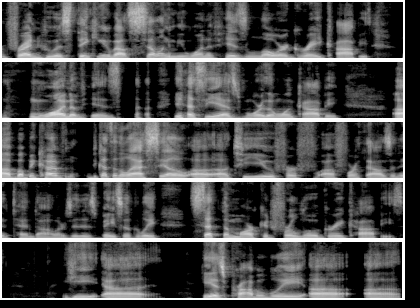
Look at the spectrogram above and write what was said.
a friend who is thinking about selling me one of his lower grade copies. one of his. yes, he has more than one copy. Uh, but because because of the last sale uh, uh, to you for uh, four thousand and ten dollars, it has basically set the market for low grade copies. He uh, he is probably uh, a,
